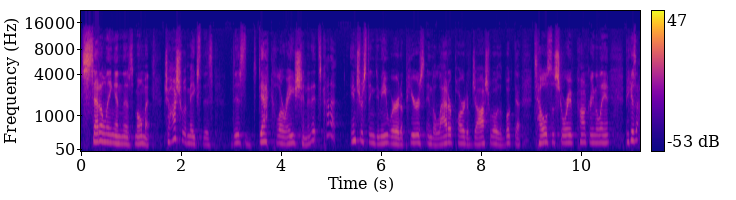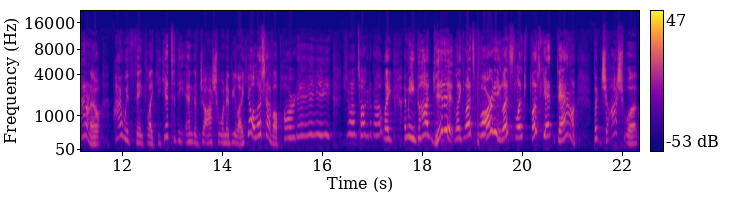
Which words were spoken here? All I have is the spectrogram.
settling in this moment. Joshua makes this, this declaration, and it's kind of interesting to me where it appears in the latter part of Joshua, the book that tells the story of conquering the land. Because I don't know, I would think like you get to the end of Joshua and it'd be like, yo, let's have a party. You know what I'm talking about? Like, I mean, God did it. Like, let's party. Let's let's let's get down. But Joshua,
